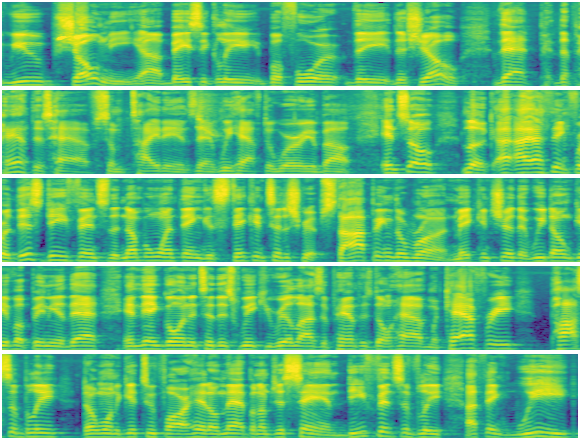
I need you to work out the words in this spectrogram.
you showed me uh, basically before the the show that the Panthers have some tight ends that we have to worry about. And so, look, I, I think for this defense, the number one thing is sticking to the script, stopping the run, making sure that we don't give up any of that. And then going into this week, you realize the Panthers don't have McCaffrey, possibly. Don't want to get too far ahead on that, but I'm just saying, defensively, I think we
